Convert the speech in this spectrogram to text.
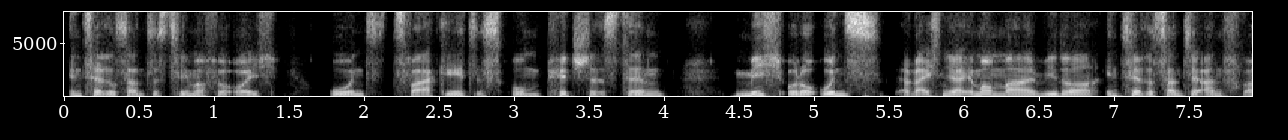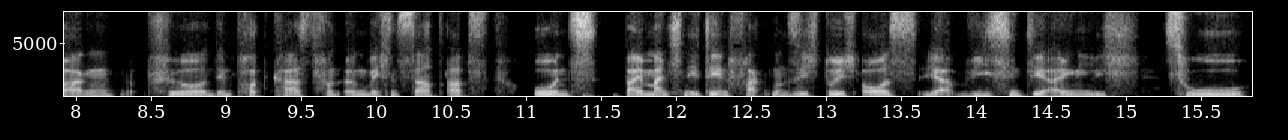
interessantes Thema für euch. Und zwar geht es um Pitches, denn mich oder uns erreichen ja immer mal wieder interessante Anfragen für den Podcast von irgendwelchen Startups. Und bei manchen Ideen fragt man sich durchaus, ja, wie sind die eigentlich zu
